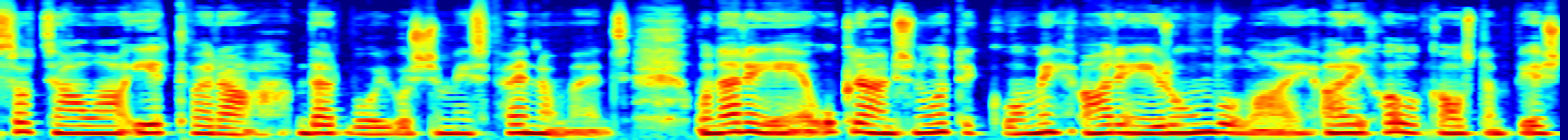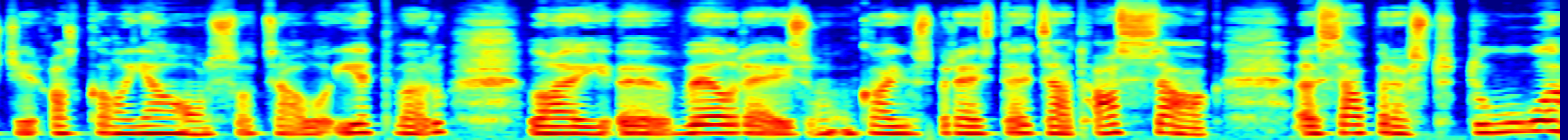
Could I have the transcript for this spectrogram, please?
sociālā ietvarā darbojošamies fenomens. Un arī Ukraiņas notikumi, arī Rumbulai, arī holokaustam piešķir atkal jaunu sociālo ietvaru, lai vēlreiz, un kā jūs pareizi teicāt, asāk saprastu to,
